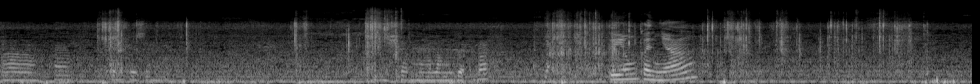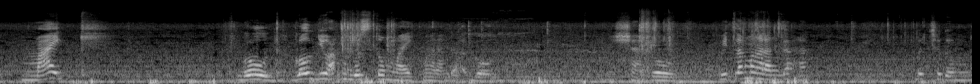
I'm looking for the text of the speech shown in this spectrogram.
Ah, ha, ano pa siya? Hindi siya malangga ba? Ito yung kanyang mic gold. Gold yung aking gustong mic mga langga gold. Ano siya? Gold. Wait lang mga langga ha? Ba't siya ganun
